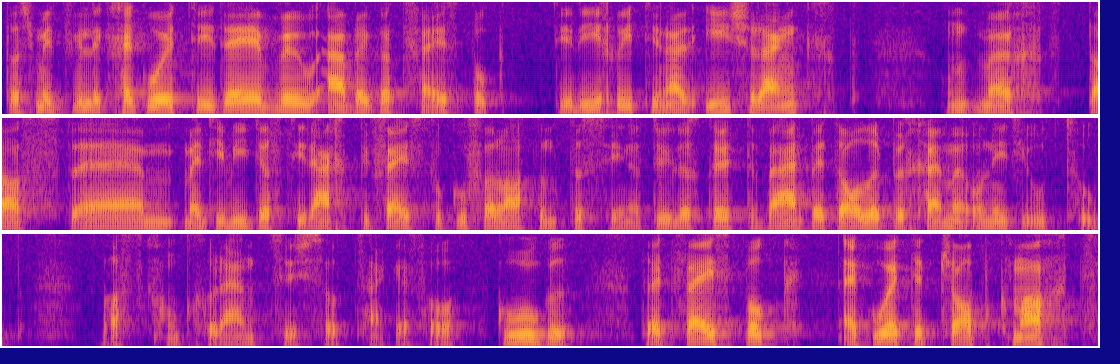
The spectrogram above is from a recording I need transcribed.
Das ist mittlerweile keine gute Idee, weil eben gerade Facebook die Reichweite einschränkt und möchte, dass ähm, man die Videos direkt bei Facebook auflädt und dass sie natürlich dort Werbedollar bekommen und nicht YouTube, was Konkurrenz ist sozusagen von Google. Da hat Facebook einen guten Job gemacht,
